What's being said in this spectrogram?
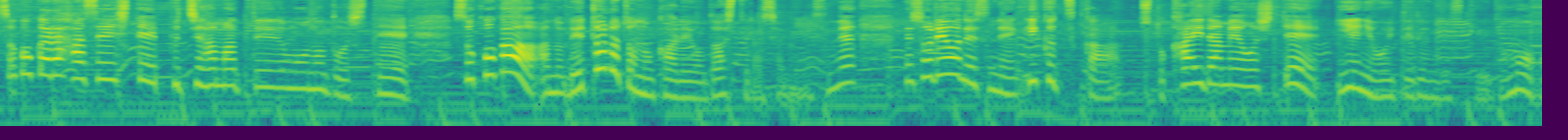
そこから派生してプチハマっているものとしてそこがあのレトルトのカレーを出してらっしゃるんですね。でそれをですねいくつかちょっと買いだめをして家に置いてるんですけれども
